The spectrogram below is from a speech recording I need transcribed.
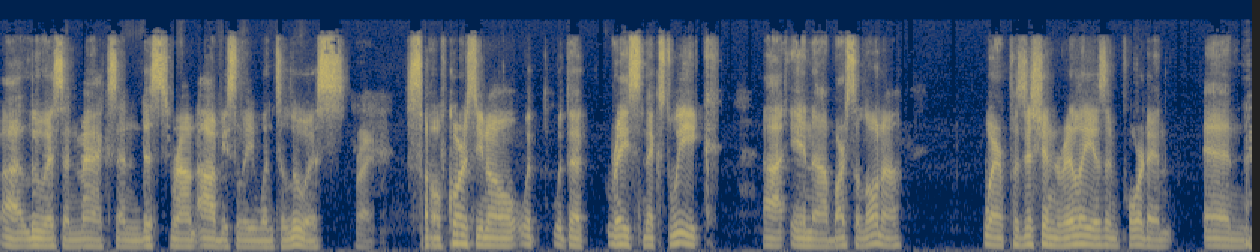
uh, Lewis and Max, and this round obviously went to Lewis. right, So of course, you know, with with the race next week uh, in uh, Barcelona, where position really is important and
